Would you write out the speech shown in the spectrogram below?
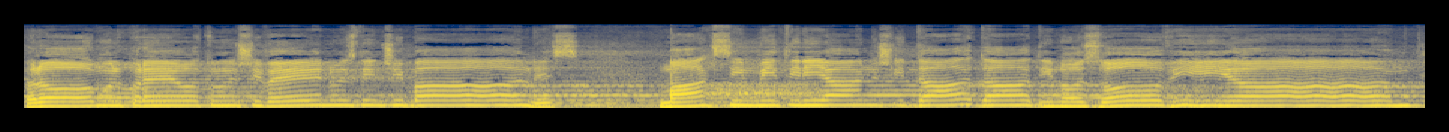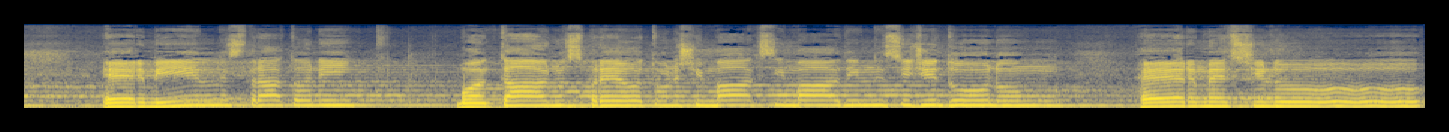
Romul Preotul și Venus din Cibales, Maxim Vitilian și Dada din Ozovia, Ermil Stratonic, Montanus Preotul și Maxima din Sigidunum, Hermes și Luc,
